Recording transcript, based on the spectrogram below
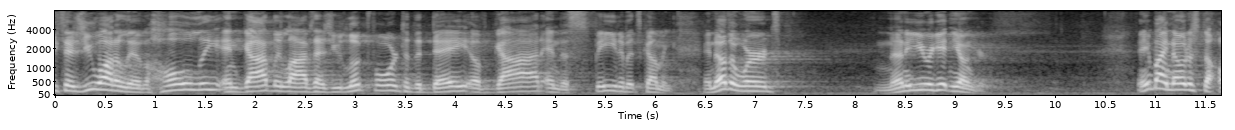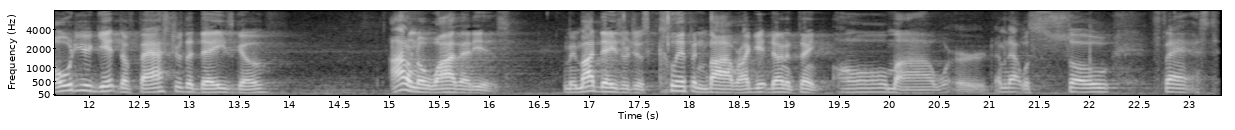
he says, You ought to live holy and godly lives as you look forward to the day of God and the speed of its coming. In other words, none of you are getting younger. Anybody notice the older you get, the faster the days go? I don't know why that is. I mean, my days are just clipping by where I get done and think, oh my word. I mean, that was so fast.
